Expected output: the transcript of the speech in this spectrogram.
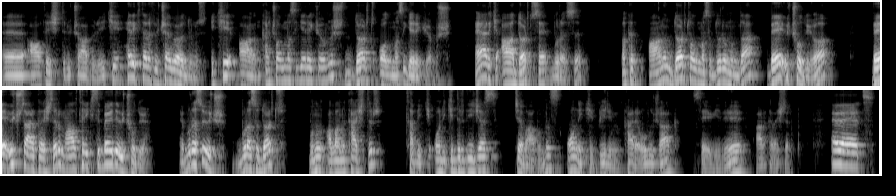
Ee, 6 eşittir 3A bölü 2. Her iki tarafı 3'e böldünüz. 2A'nın kaç olması gerekiyormuş? 4 olması gerekiyormuş. Eğer ki A 4 ise burası. Bakın A'nın 4 olması durumunda B 3 oluyor. B 3 ise arkadaşlarım 6 eksi B de 3 oluyor. E burası 3. Burası 4. Bunun alanı kaçtır? Tabii ki 12'dir diyeceğiz. Cevabımız 12 birim kare olacak sevgili arkadaşlarım. Evet.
